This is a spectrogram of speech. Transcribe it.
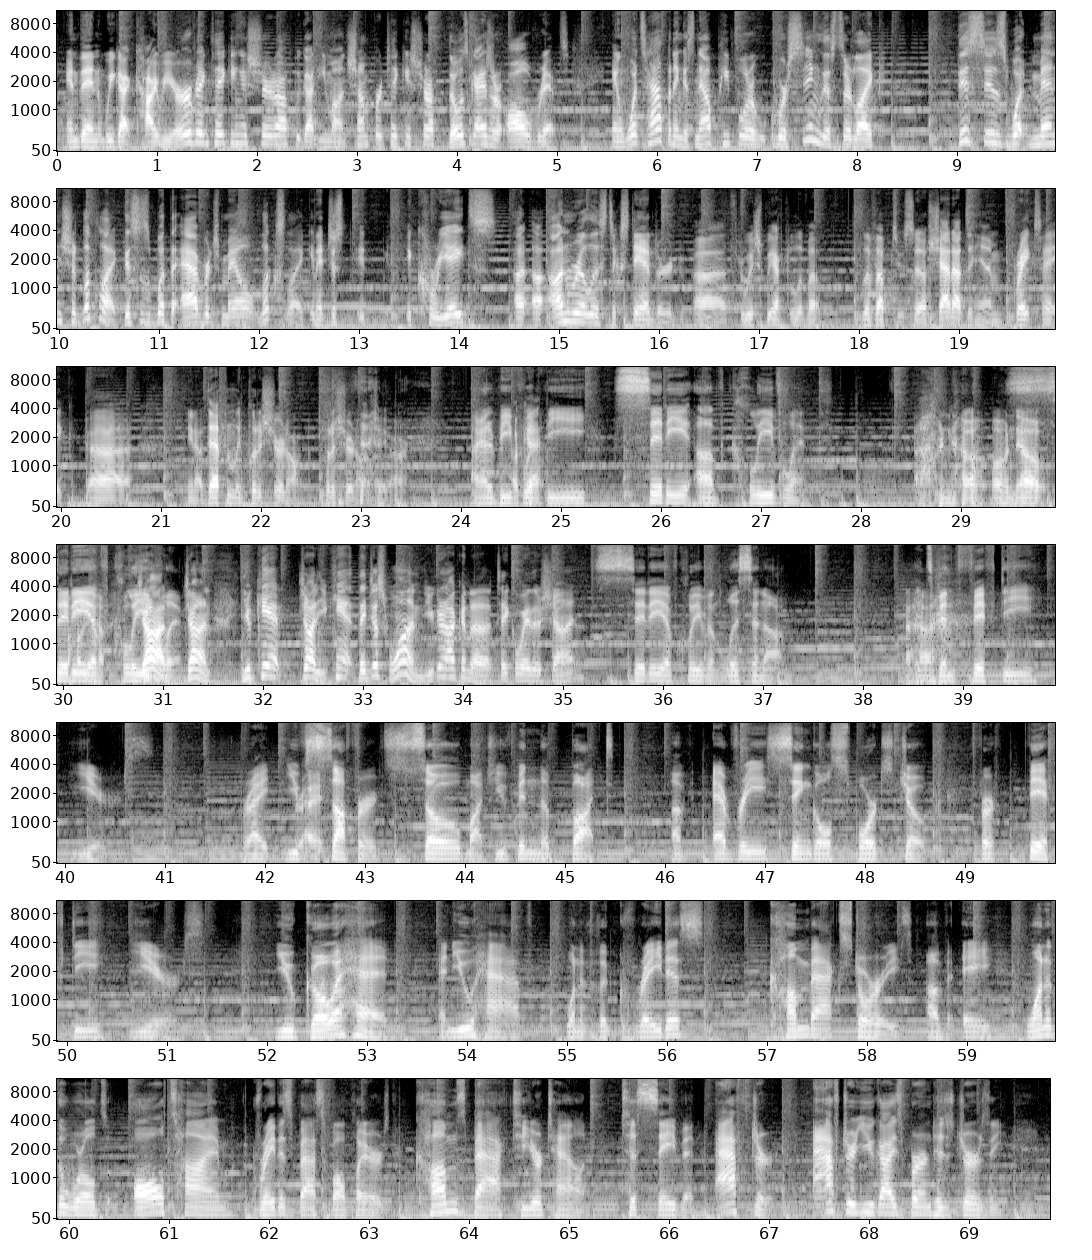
and then we got Kyrie Irving taking his shirt off. We got Iman Shumpert taking his shirt off. Those guys are all ripped. And what's happening is now people are, who are seeing this, they're like, this is what men should look like. This is what the average male looks like. And it just, it, it creates a, a unrealistic standard uh, through which we have to live up, live up to. So shout out to him. Great take. Uh, you know, definitely put a shirt on. Put a shirt on, Jr. I got a beef Okay. with the city of Cleveland. Oh no! Oh no! City Oh, no. of Cleveland. John, John, you can't. John, you can't. They just won. You're not gonna take away their shine. City of Cleveland, listen up. It's Uh-huh. been 50 years, right? You've Right. suffered so much. You've been the butt of every single sports joke for 50 years. You go Uh-huh. ahead and you have one of the greatest comeback stories of a one of the world's all-time greatest basketball players comes back to your town to save it. After after you guys burned his jersey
